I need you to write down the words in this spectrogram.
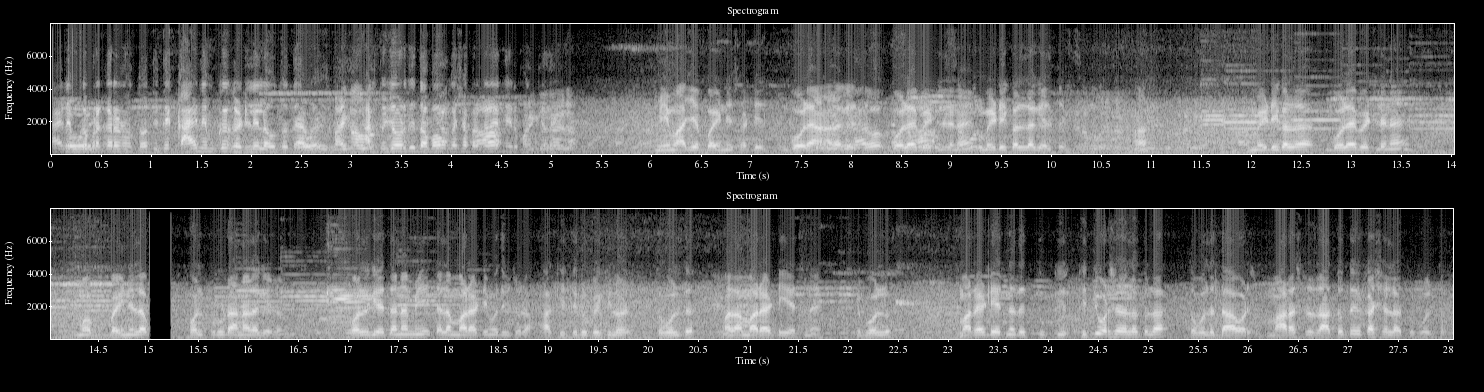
काय नेमकं प्रकरण होतं? तिथे काय नेमकं घडलेलं होतं त्यावेळेस? आणि तुझ्यावरती दबाव कशा प्रकारे निर्माण केला गेला? मी माझ्या बहिणीसाठी गोळ्या आणायला गेलतो. गोळ्या भेटल्या नाही. मेडिकलला गेलतो मी. हां? मेडिकलला गोळ्या भेटल्या नाही. मग बहिणीला फल फ्रूट आणायला गेलो मी. फल घेताना मी त्याला मराठीमध्ये विचारला हा किती रुपये किलो आहे? तो बोलतो मला मराठी येत नाही. मी बोललो मराठी येत नाही तर तू कि किती वर्ष झालं तुला? तो बोलतो दहा वर्ष. महाराष्ट्र राहतो ते कशाला? तू बोलतो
